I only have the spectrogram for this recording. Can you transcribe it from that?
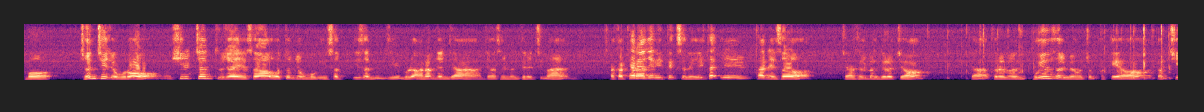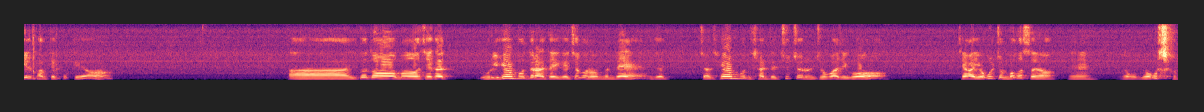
뭐, 전체적으로 실전 투자에서 어떤 종목이 있었, 있었는지, 물론 안암전자 제가 설명드렸지만, 아까 테라제니텍스는 1탄, 1탄에서 제가 설명드렸죠. 자, 그러면 부연 설명을 좀 할게요. 일단 GL팜텍 볼게요. 아, 이것도 뭐 제가 우리 회원분들한테 이거 적어 놓은 건데, 이거 자, 회원분들한테 추천을 줘가지고, 제가 욕을 좀 먹었어요. 예, 욕, 욕을 좀,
